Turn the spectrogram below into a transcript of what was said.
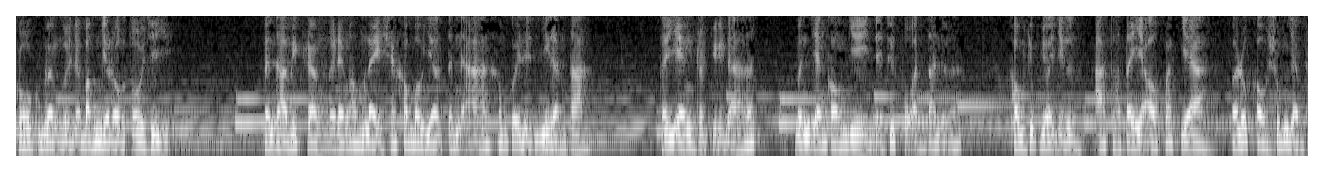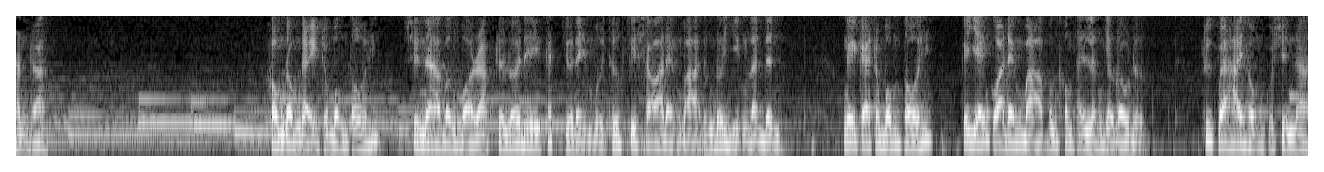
cô cũng là người đã bắn vào đầu tôi chứ gì. Penta biết rằng người đàn ông này sẽ không bao giờ tin ả Không có ý định giết anh ta. Thời gian trò chuyện đã hết Mình chẳng còn gì để thuyết phục anh ta nữa. Không chút do dự Ả thò tay vào áo khoác da Và rút khẩu súng giảm thanh ra. Không động đậy trong bóng tối, Sina vẫn bò rạp trên lối đi cách chưa đầy 10 thước phía sau ả đàn bà đứng đối diện Landon. Ngay cả trong bóng tối, cái dáng của ả đàn bà vẫn không thể lẫn vào đâu được. Trước vai hai hùng của Sina,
